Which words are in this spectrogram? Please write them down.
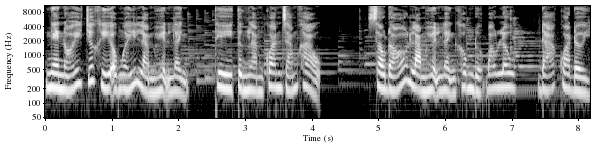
Nghe nói trước khi ông ấy làm huyện lệnh thì từng làm quan giám khảo. Sau đó làm huyện lệnh không được bao lâu, đã qua đời.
